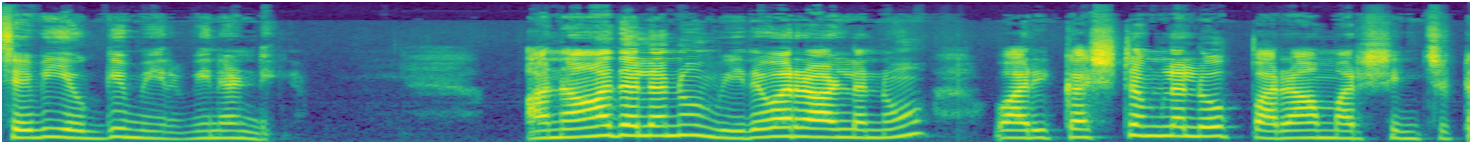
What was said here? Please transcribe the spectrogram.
చెవి యొగ్గి మీరు వినండి. అనాథలను విధవరాళ్ళను వారి కష్టంలలో పరామర్శించుట.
